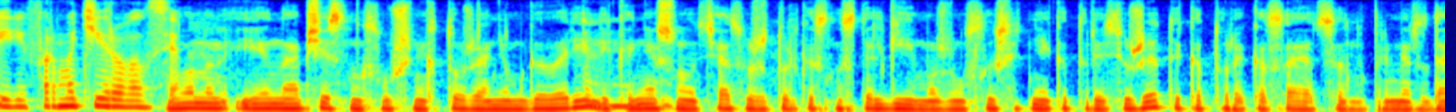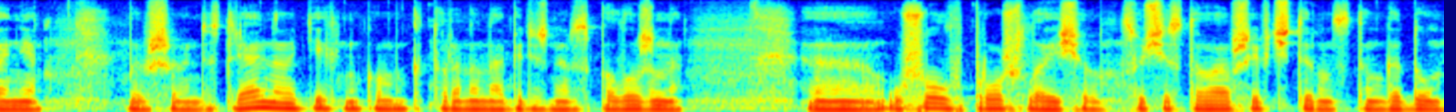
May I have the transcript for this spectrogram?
переформатировался. Ну, он и на общественных слушаниях тоже о нем говорили. Угу. Конечно, вот сейчас уже только с ностальгией можно услышать некоторые сюжеты, которые касаются, например, здания бывшего индустриального техникума, которое на набережной расположено. Э, ушел в прошлое еще существовавший в 2014 году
